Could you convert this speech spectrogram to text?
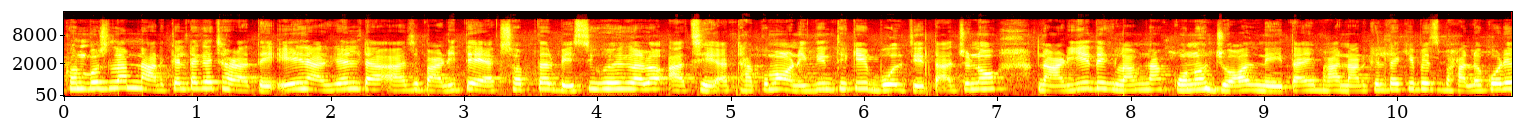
এখন বসলাম নারকেলটাকে ছাড়াতে। এই নারকেলটা আজ বাড়িতে এক সপ্তাহ বেশি হয়ে গেল আছে আর ঠাকুমা অনেকদিন থেকেই বলছে, তার জন্য নাড়িয়ে দেখলাম না কোনো জল নেই, তাই নারকেলটাকে বেশ ভালো করে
